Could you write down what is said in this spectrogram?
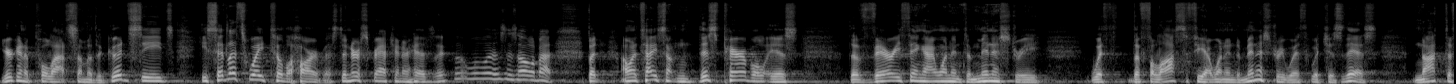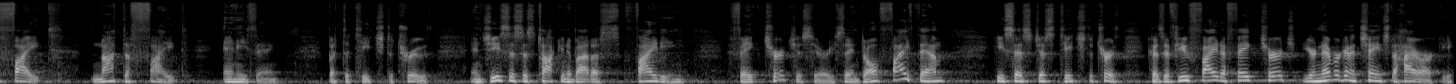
you're going to pull out some of the good seeds. He said, let's wait till the harvest. And they're scratching their heads, like, well, what is this all about? But I want to tell you something. This parable is the very thing I went into ministry with, the philosophy I went into ministry with, which is this not to fight, not to fight anything, but to teach the truth. And Jesus is talking about us fighting fake churches here. He's saying, don't fight them. He says, just teach the truth. Because if you fight a fake church, you're never going to change the hierarchy.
